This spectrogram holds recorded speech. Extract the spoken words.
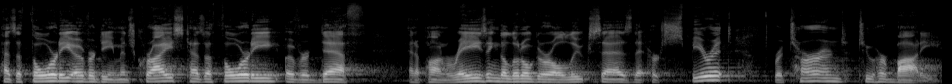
has authority over demons. Christ has authority over death. And upon raising the little girl, Luke says that her spirit returned to her body,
